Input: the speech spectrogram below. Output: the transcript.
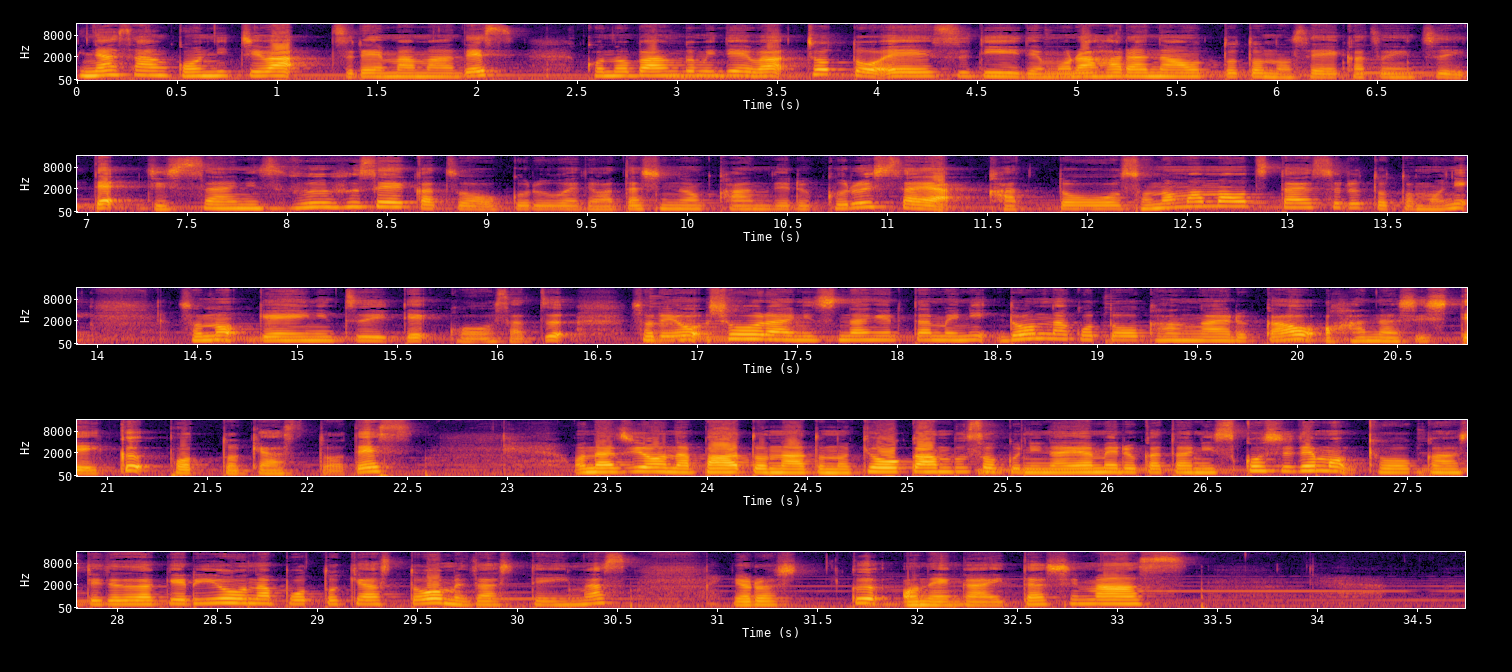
皆さんこんにちは、つれママです。この番組ではちょっと ASD でモラハラな夫との生活について実際に夫婦生活を送る上で私の感じる苦しさや葛藤をそのままお伝えするとともにその原因について考察、それを将来につなげるためにどんなことを考えるかをお話ししていくポッドキャストです。同じようなパートナーとの共感不足に悩める方に少しでも共感していただけるようなポッドキャストを目指しています。よろしくお願いいたします。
